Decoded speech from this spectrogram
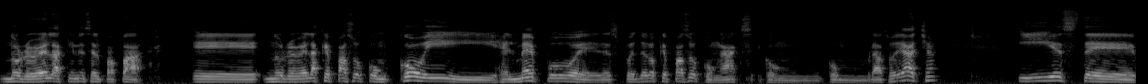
nos revela quién es el papá. Eh, nos revela qué pasó con Kobe y Helmepo eh, después de lo que pasó con, Axe, con, con Brazo de Hacha. Y este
